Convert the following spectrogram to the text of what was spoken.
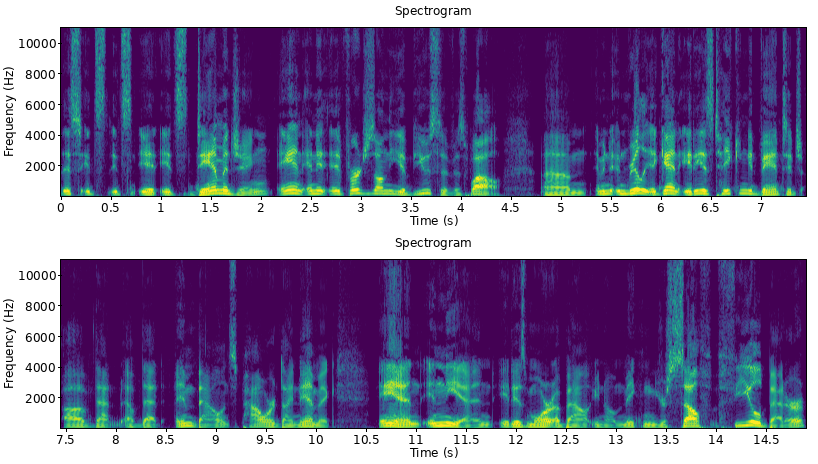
this, it's it's it, it's damaging, and and it, it, verges on the abusive as well. Um, I mean, and really, again, it is taking advantage of that of that imbalance power dynamic and in the end, it is more about you know making yourself feel better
